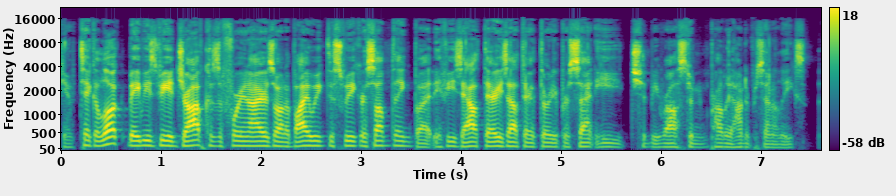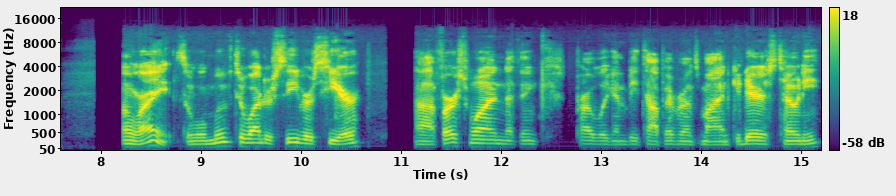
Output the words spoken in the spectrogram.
you know, take a look. Maybe he's being dropped because the 49ers are on a bye week this week or something. But if he's out there, he's out there at 30%. He should be rostered in probably 100% of leagues. All right. So we'll move to wide receivers here. Uh, first one, I think, probably going to be top everyone's mind Kadarius Toney,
